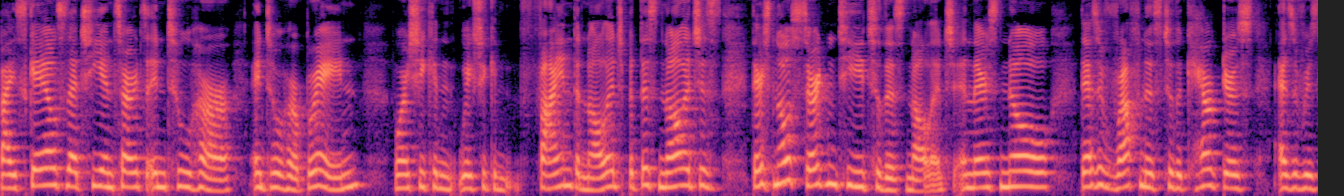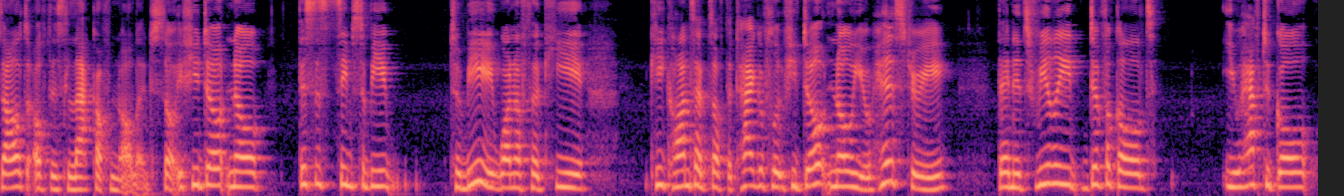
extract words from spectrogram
by scales that she inserts into her into her brain where she can where she can find the knowledge but this knowledge is there's no certainty to this knowledge and there's no there's a roughness to the characters as a result of this lack of knowledge so if you don't know this is seems to be to me one of the key key concepts of the tiger flu, if you don't know your history, then it's really difficult. You have to go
